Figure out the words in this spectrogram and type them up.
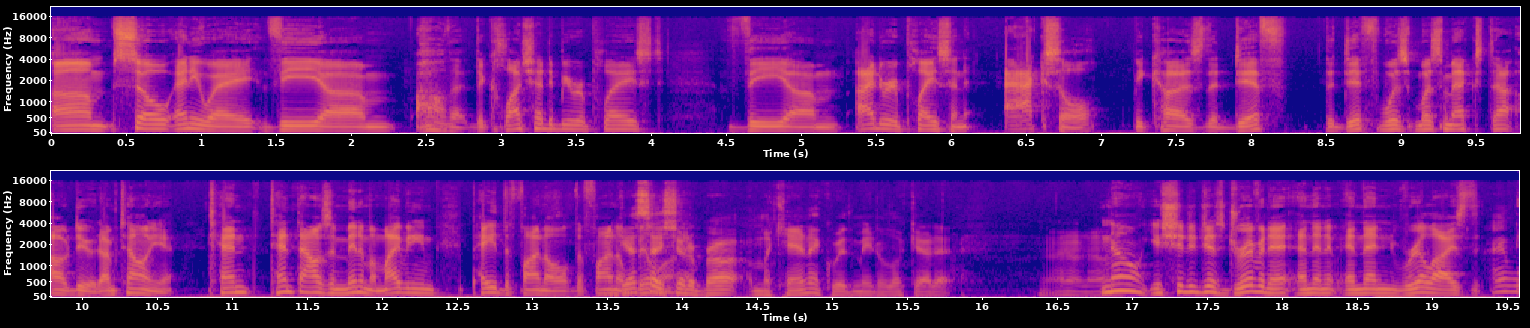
Um, so anyway, the um, oh the, the clutch had to be replaced. The um, I had to replace an axle because the diff the diff was was mixed up. Oh, dude, I'm telling you, 10 10,000 minimum. I haven't even paid the final the I final. guess bill I should have brought a mechanic with me to look at it. I don't know. No, you should have just driven it and then and then realized I wouldn't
